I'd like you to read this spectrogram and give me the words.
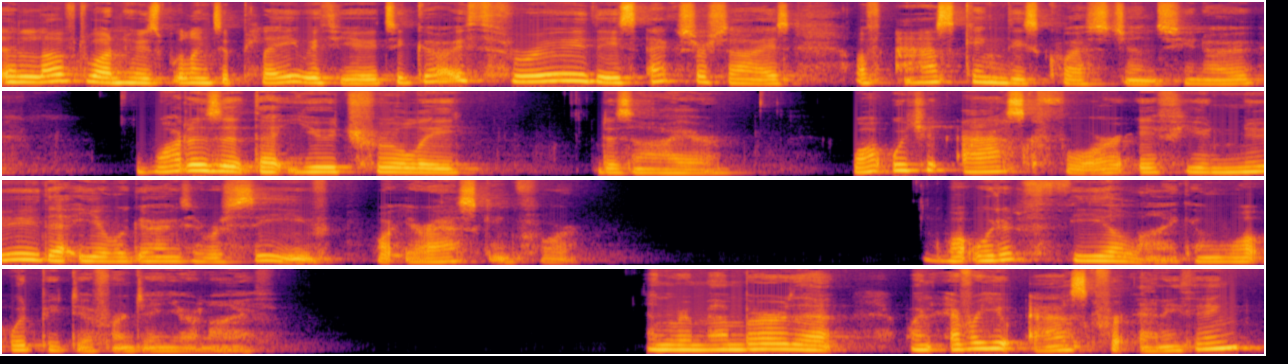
a loved one who's willing to play with you to go through this exercise of asking these questions you know what is it that you truly desire? What would you ask for if you knew that you were going to receive what you're asking for what would it feel like and what would be different in your life and remember that whenever you ask for anything,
